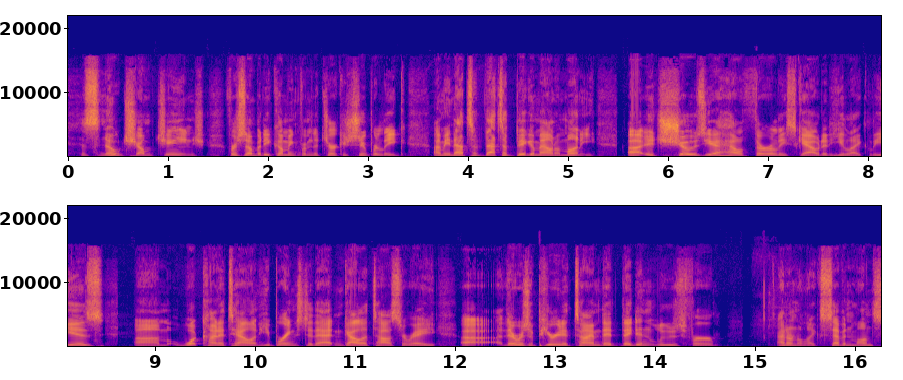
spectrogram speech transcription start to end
is no chump change for somebody coming from the Turkish Super League. I mean, that's a that's a big amount of money. Uh, it shows you how thoroughly scouted he likely is um, what kind of talent he brings to that. And Galatasaray, uh, there was a period of time that they didn't lose for, I don't know, like seven months,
